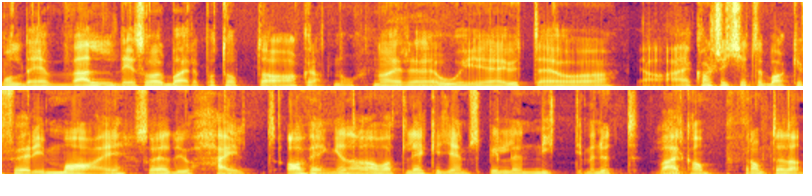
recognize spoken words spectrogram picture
Molde er veldig sårbare på topp da, akkurat nå, når eh, OI er ute. og ja, er kanskje ikke tilbake før i mai, så er du jo helt avhengig da, av at Leke-James spiller 90 minutter hver kamp fram til da.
